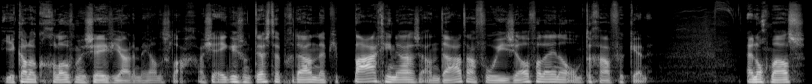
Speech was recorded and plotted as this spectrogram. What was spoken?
je kan ook geloof me zeven jaar ermee aan de slag. Als je één keer zo'n test hebt gedaan, dan heb je pagina's aan data voor jezelf alleen al om te gaan verkennen. En nogmaals,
